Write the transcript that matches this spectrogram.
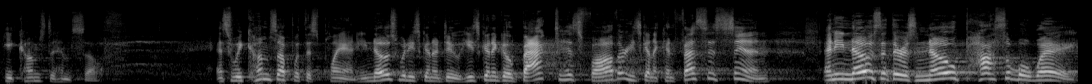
he comes to himself. And so he comes up with this plan. He knows what he's going to do. He's going to go back to his father, he's going to confess his sin, and he knows that there is no possible way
